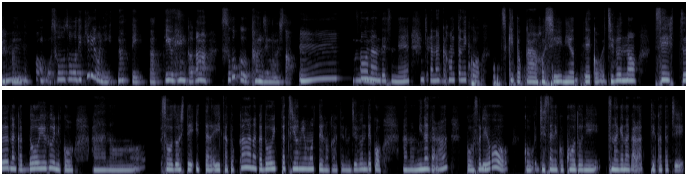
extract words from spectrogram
うん、あのどんどんこう想像できるようになっていったっていう変化がすごく感じました。うん。そうなんですね。じゃあなんか本当にこう月とか星によってこう自分の性質なんかどういうふうにこうあの想像していったらいいかとかなんかどういった強みを持っているのかっていうのを自分でこうあの見ながらこうそれをこう実際にこう行動につなげながらっていう形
